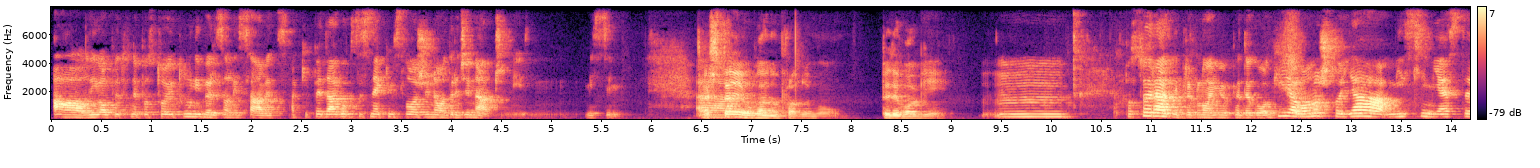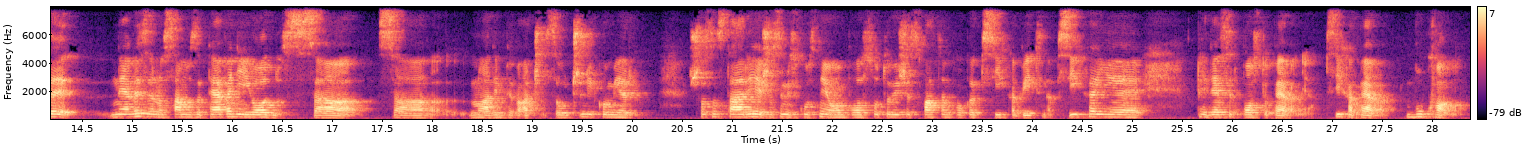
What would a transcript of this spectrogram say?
ali opet ne postoji tu univerzalni savet. Svaki pedagog se s nekim složi na određen način. I, mislim... A šta je uglavnom problem u pedagogiji? Mm, postoje razni problemi u pedagogiji, ali ono što ja mislim jeste nevezano samo za pevanje i odnos sa, sa mladim pevačem, sa učenikom, jer što sam starija i što sam iskusnija u ovom poslu, to više shvatam koliko je psiha bitna. Psiha je 50% pevanja. Psiha peva, bukvalno.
